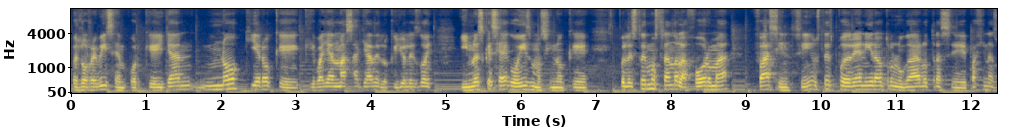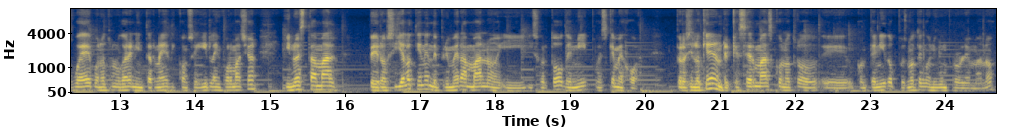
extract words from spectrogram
pues lo revisen, porque ya no quiero que, vayan más allá de lo que yo les doy. Y no es que sea egoísmo, sino que pues les estoy mostrando la forma fácil, ¿sí? Ustedes podrían ir a otro lugar, otras eh, páginas web o en otro lugar en internet y conseguir la información y no está mal, pero si ya lo tienen de primera mano y, y sobre todo de mí, pues qué mejor. Pero si lo quieren enriquecer más con otro eh, contenido, pues no tengo ningún problema, ¿no?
